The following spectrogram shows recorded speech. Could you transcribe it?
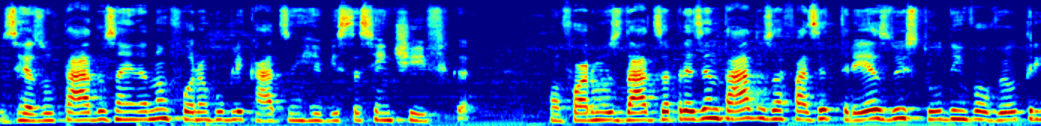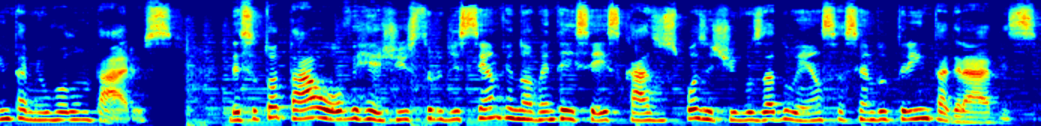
Os resultados ainda não foram publicados em revista científica. Conforme os dados apresentados, a fase 3 do estudo envolveu 30 mil voluntários. Desse total, houve registro de 196 casos positivos da doença, sendo 30 graves.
